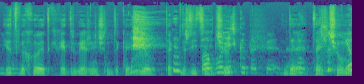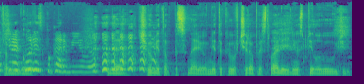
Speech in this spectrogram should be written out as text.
И тут выходит какая-то другая женщина, такая, йоу, так, подождите, Бабулечка такая. Да, да так, что у меня там Я вчера куриц покормила. Да, что у меня там по сценарию? Мне только его вчера прислали, я не успела выучить.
